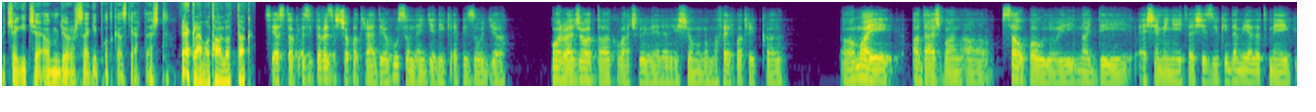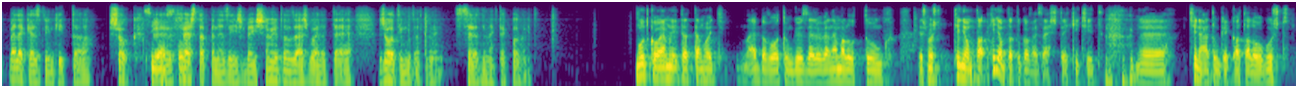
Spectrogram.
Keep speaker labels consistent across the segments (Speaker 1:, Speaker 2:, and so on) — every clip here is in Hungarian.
Speaker 1: hogy segítse a magyarországi gyártást.
Speaker 2: Reklámot hallottak.
Speaker 3: Sziasztok, ez itt a Vezes Csapat Rádió 21. epizódja. Horváth Zsoltal, Kovács Vivérrel és jó magam a Fér Patrikkal. A mai adásban a São Paulo-i nagydíj eseményeit vesézzük ide, mielőtt még belekezdünk itt a sok Verstappenezésbe és Hamiltonozásba, előtte Zsolti mutatni szeretne nektek valamit.
Speaker 4: Múltkor említettem, hogy ebbe voltunk gőzelővel, nem aludtunk, és most kinyomta, kinyomtattuk a vezest egy kicsit. Csináltunk egy katalógust,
